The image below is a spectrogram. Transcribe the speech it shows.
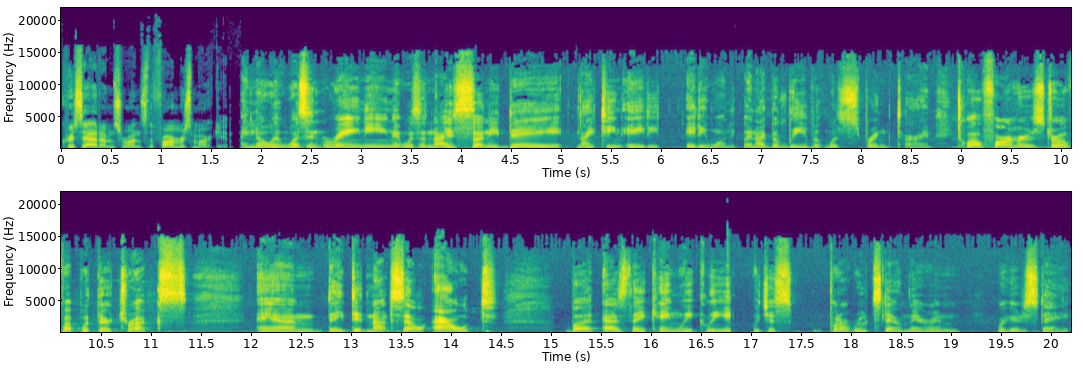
Chris Adams runs the farmers market. I know it wasn't raining. It was a nice sunny day, 1980 81, and I believe it was springtime. 12 farmers drove up with their trucks, and they did not sell out, but as they came weekly, we just put our roots down there, and we're here to stay.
